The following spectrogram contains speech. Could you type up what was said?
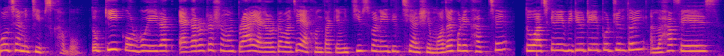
বলছে, আমি চিপস খাব। তো কি করব? এই রাত এগারোটার সময় প্রায় এগারোটা বাজে, এখন তাকে আমি চিপস বানিয়ে দিচ্ছি আর সে মজা করে খাচ্ছে। তো আজকের এই ভিডিওটি এই পর্যন্তই। আল্লাহ হাফেজ।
